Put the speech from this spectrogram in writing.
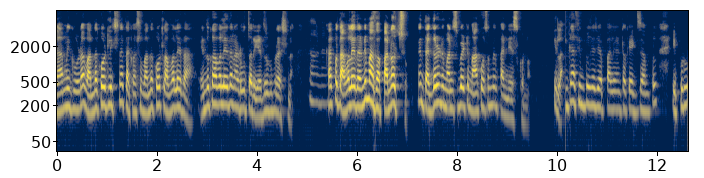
గామి కూడా వంద కోట్లు ఇచ్చినా తక్కువ. అసలు వంద కోట్లు అవ్వలేదా? ఎందుకు అవ్వలేదని అడుగుతారు ఎదురుకు ప్రశ్న. కాకపోతే అవ్వలేదండి మాకు ఆ పని వచ్చు. మేము దగ్గరుండి మనసు పెట్టి మా కోసం మేము పని చేసుకున్నాం. ఇలా. ఇంకా సింపుల్గా చెప్పాలి అంటే ఒక ఎగ్జాంపుల్ ఇప్పుడు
